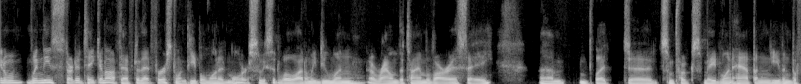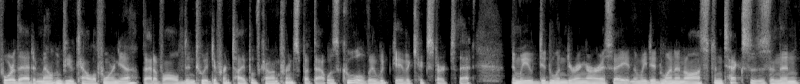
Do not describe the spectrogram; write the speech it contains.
you know, when these started taking off after that first one, people wanted more. So we said, well, why don't we do one around the time of RSA? Um, but uh, some folks made one happen even before that in Mountain View, California. That evolved into a different type of conference, but that was cool. We would, gave a kickstart to that. Then we did one during RSA, and then we did one in Austin, Texas, and then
